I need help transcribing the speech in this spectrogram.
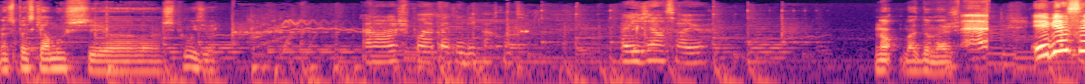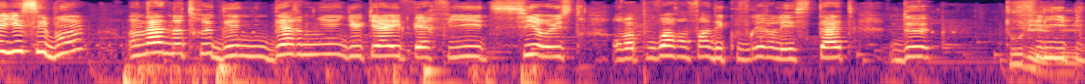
Non, c'est pas Scarmouche, c'est. Euh, je sais plus où il est. Alors là, je pourrais pas t'aider par contre. Allez, viens, sérieux. Non, bah dommage. Eh bien, ça y est, c'est bon. On a notre dernier yokai perfide, Sirustre. On va pouvoir enfin découvrir les stats de. Tous les, Philippe tous-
